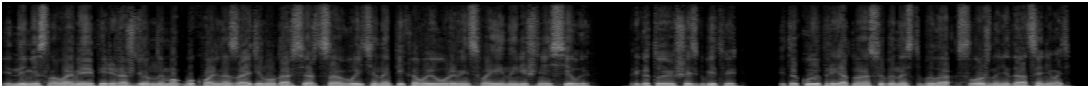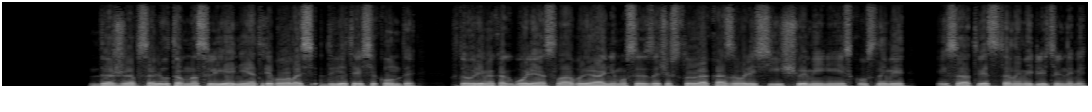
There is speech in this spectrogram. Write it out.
Иными словами, перерожденный мог буквально за один удар сердца выйти на пиковый уровень своей нынешней силы, приготовившись к битве, и такую приятную особенность было сложно недооценивать. Даже абсолютом на слияние требовалось 2-3 секунды, в то время как более слабые анимусы зачастую оказывались еще менее искусными и, соответственно, медлительными.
